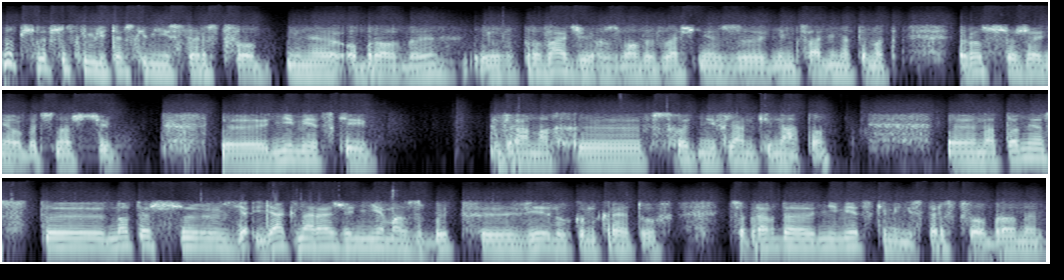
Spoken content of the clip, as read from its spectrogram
No przede wszystkim litewskie Ministerstwo mm, Obrony prowadzi rozmowy właśnie z Niemcami na temat rozszerzenia obecności y, niemieckiej w ramach y, wschodniej flanki NATO. E, natomiast e, no też e, jak na razie nie ma zbyt wielu konkretów. Co prawda niemieckie Ministerstwo Obrony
